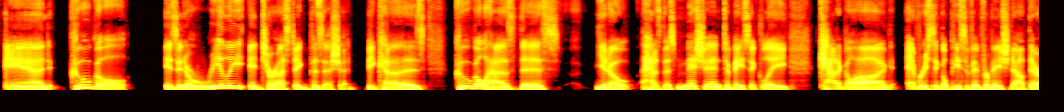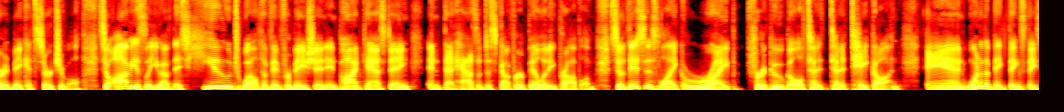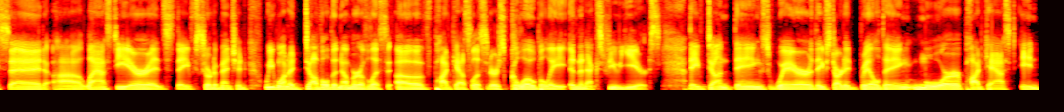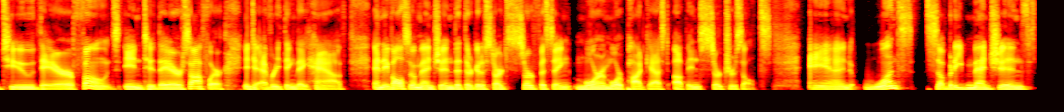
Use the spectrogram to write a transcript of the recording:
And Google is in a really interesting position because Google has this you know, has this mission to basically catalog every single piece of information out there and make it searchable. So obviously you have this huge wealth of information in podcasting and that has a discoverability problem. So this is like ripe for Google to, to take on. And one of the big things they said uh, last year is they've sort of mentioned we want to double the number of list of podcast listeners globally in the next few years. They've done things where they've started building more podcast into their phones, into their software, into everything they have. And they've also mentioned that they're going to start surfacing more and more podcasts up in search results. And once somebody mentions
